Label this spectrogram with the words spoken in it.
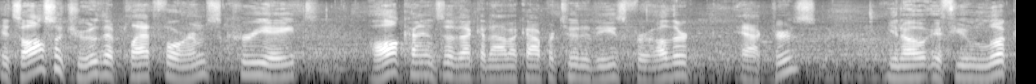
it's also true that platforms create all kinds of economic opportunities for other actors. You know, if you look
